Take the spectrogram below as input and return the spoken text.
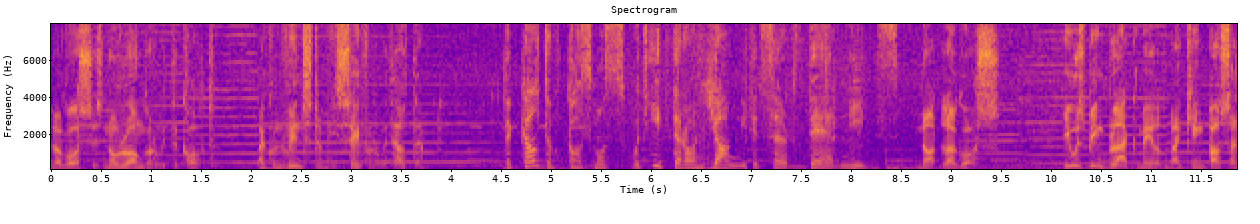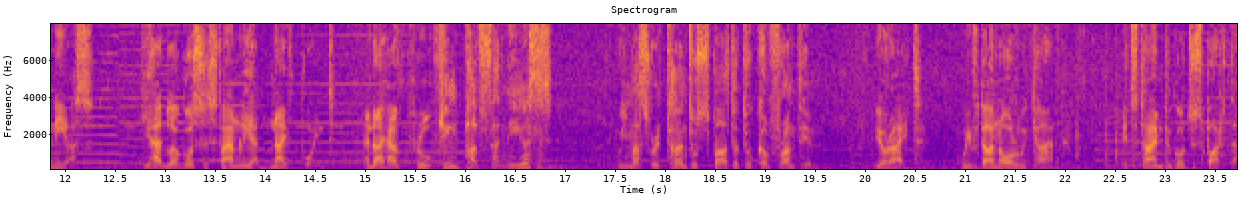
Lagos is no longer with the cult. I convinced him he's safer without them. The cult of Kosmos would eat their own young if it served their needs. Not Lagos. He was being blackmailed by King Pausanias. He had Lagos's family at knife point, and I have proof. King Pausanias? We must return to Sparta to confront him. You're right. We've done all we can. It's time to go to Sparta.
